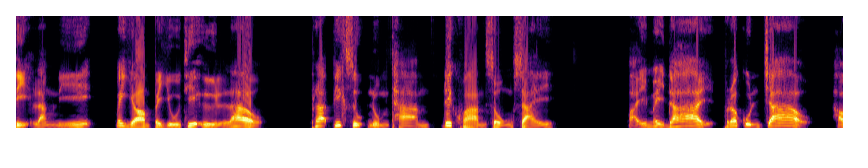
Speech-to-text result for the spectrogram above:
ฏิหลังนี้ ไม่ยอมไปอยู่ที่อื่นเล่า พระภิกษุหนุ่มถามด้วยความสงสัย ไปไม่ได้พระคุณเจ้าเขา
